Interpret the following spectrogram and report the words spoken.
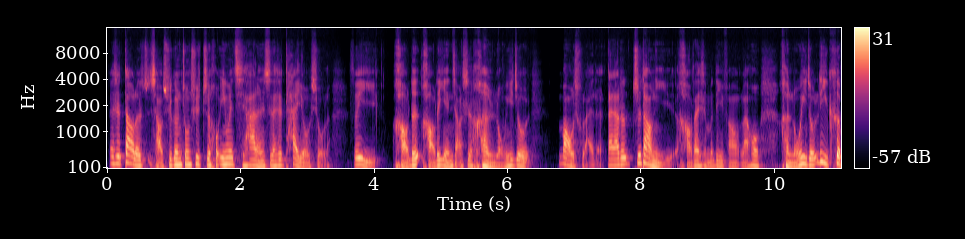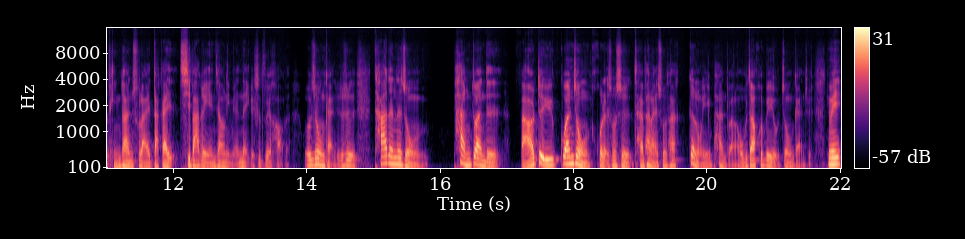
但是到了小区跟中区之后，因为其他人实在是太优秀了，所以好的好的演讲是很容易就冒出来的，大家都知道你好在什么地方，然后很容易就立刻评断出来，大概七八个演讲里面哪个是最好的。我有这种感觉，就是他的那种判断的，反而对于观众或者说是裁判来说，他更容易判断了。我不知道会不会有这种感觉，因为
